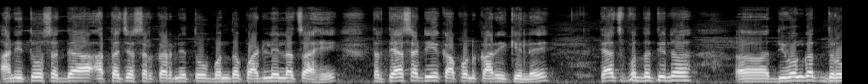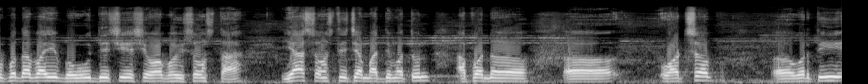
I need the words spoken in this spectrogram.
आणि तो सध्या आताच्या सरकारने तो बंद पाडलेलाच आहे. तर त्यासाठी एक आपण कार्य केलं आहे त्याच पद्धतीनं दिवंगत द्रौपदाबाई बहुउद्देशीय सेवाभावी संस्था या संस्थेच्या माध्यमातून आपण व्हॉट्सअप वरती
